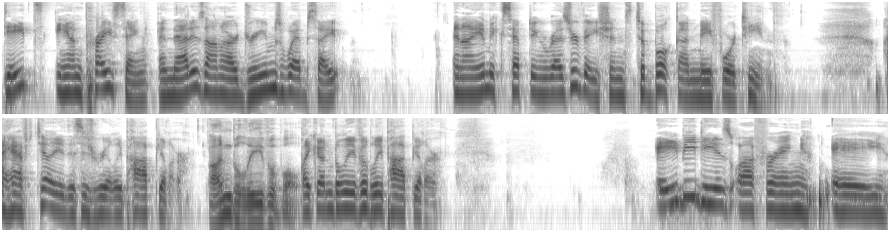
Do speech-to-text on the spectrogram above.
dates and pricing, and that is on our Dreams website and I am accepting reservations to book on May 14th. I have to tell you, this is really popular, Unbelievable. like unbelievably popular. ABD is offering a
